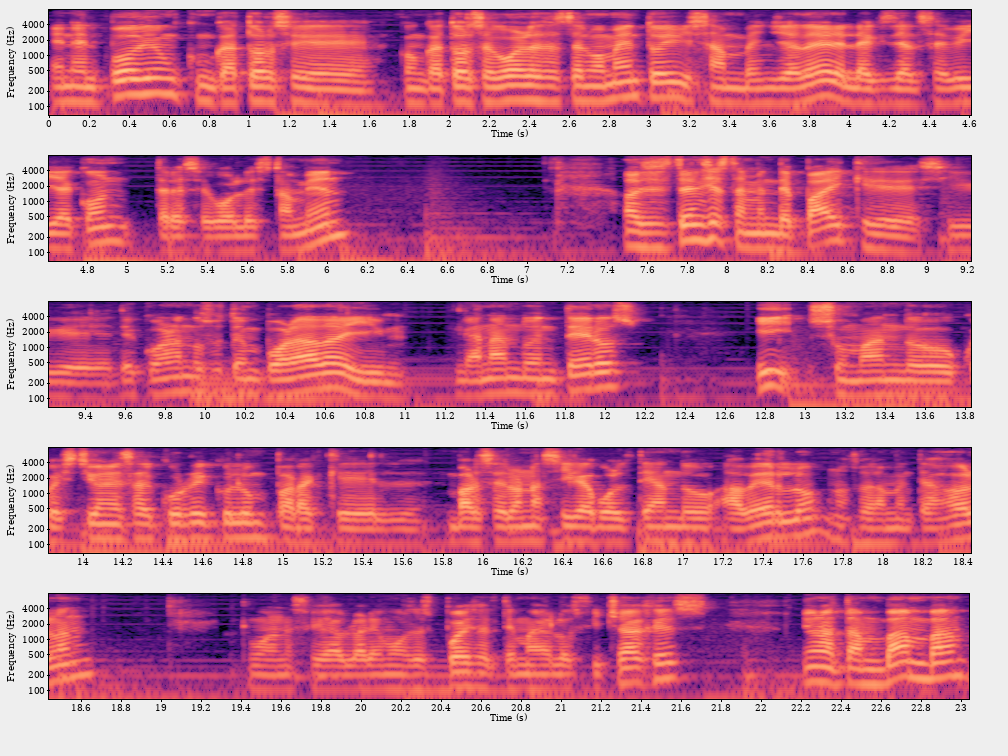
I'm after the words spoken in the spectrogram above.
en el podium con 14, con 14 goles hasta el momento y Sam Ben el ex del Sevilla con 13 goles también. Asistencias también Depay que sigue decorando su temporada y ganando enteros y sumando cuestiones al currículum para que el Barcelona siga volteando a verlo, no solamente a Holland bueno, eso ya hablaremos después, el tema de los fichajes. Jonathan Bamba,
